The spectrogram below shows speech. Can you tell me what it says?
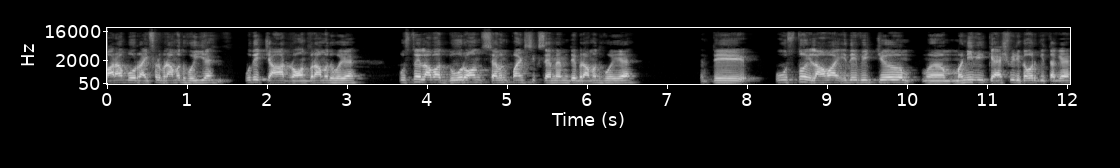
12 ਬੋਰ ਰਾਈਫਲ ਬਰਾਮਦ ਹੋਈ ਹੈ ਉਹਦੇ ਚਾਰ ਰੌਂਦ ਬਰਾਮਦ ਹੋਏ ਹੈ ਉਸ ਤੋਂ ਇਲਾਵਾ ਦੋ ਰੌਂਦ 7.6 mm ਦੇ ਬਰਾਮਦ ਹੋਏ ਹੈ ਤੇ ਉਸ ਤੋਂ ਇਲਾਵਾ ਇਹਦੇ ਵਿੱਚ ਮਨੀ ਵੀ ਕੈਸ਼ ਵੀ ਰਿਕਵਰ ਕੀਤਾ ਗਿਆ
